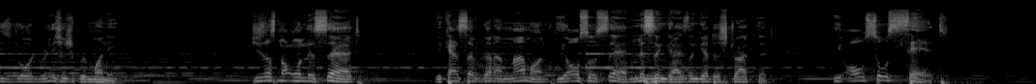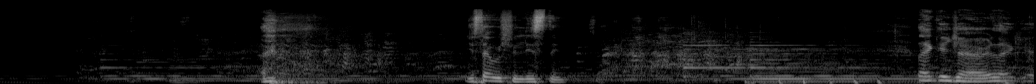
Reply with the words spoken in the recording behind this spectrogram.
is your relationship with money. Jesus not only said, you can't serve God and mammon, he also said, listen, guys, don't get distracted. He also said, You said we should listen. Thank you, Jerry. Thank you.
